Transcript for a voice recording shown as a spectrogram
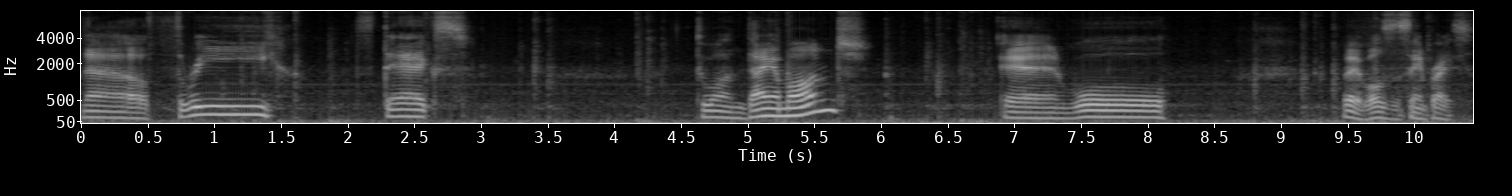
Now three stacks to one diamond and wool. Wait, wool's the same price.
